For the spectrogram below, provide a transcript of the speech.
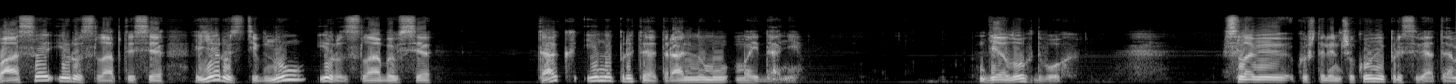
паса і розслабтеся. Я розстібнув і розслабився. Так і не при театральному майдані. Діалог двох. Славі Коштелянчукові присвята.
